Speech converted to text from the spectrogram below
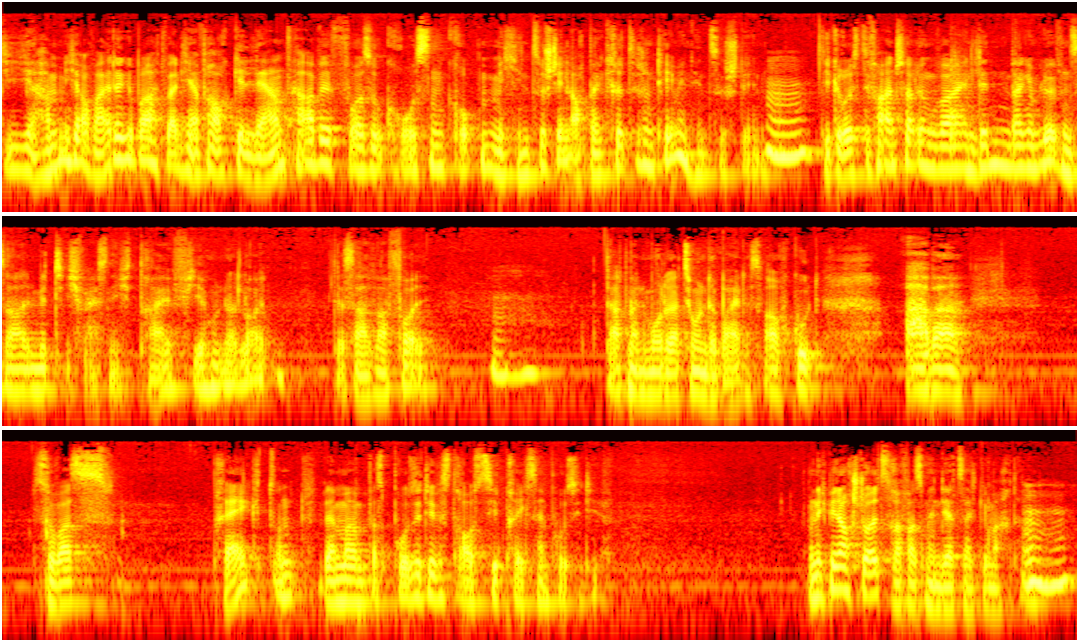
die haben mich auch weitergebracht, weil ich einfach auch gelernt habe, vor so großen Gruppen mich hinzustehen, auch bei kritischen Themen hinzustehen. Mhm. Die größte Veranstaltung war in Lindenberg im Löwensaal mit, ich weiß nicht, 300, 400 Leuten. Der Saal war voll. Mhm. Da hat man eine Moderation dabei, das war auch gut. Aber sowas prägt und wenn man was Positives draus zieht, prägt es ein positiv. Und ich bin auch stolz darauf, was wir in der Zeit gemacht haben. Mhm.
